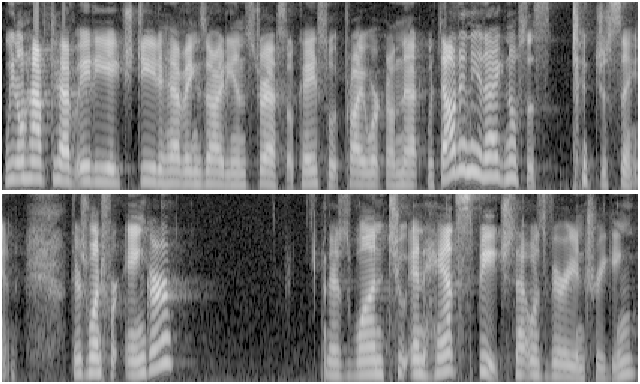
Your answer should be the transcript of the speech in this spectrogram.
We don't have to have ADHD to have anxiety and stress, okay? So it probably work on that without any diagnosis. Just saying. There's one for anger. There's one to enhance speech. That was very intriguing.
